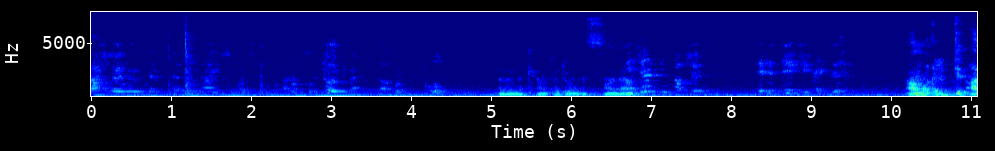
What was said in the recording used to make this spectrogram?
last show them since then, and I used to watch them, and I just told you about it, so. I don't account. I don't want to sign out. You just watch it. It is PG rated. I want. I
